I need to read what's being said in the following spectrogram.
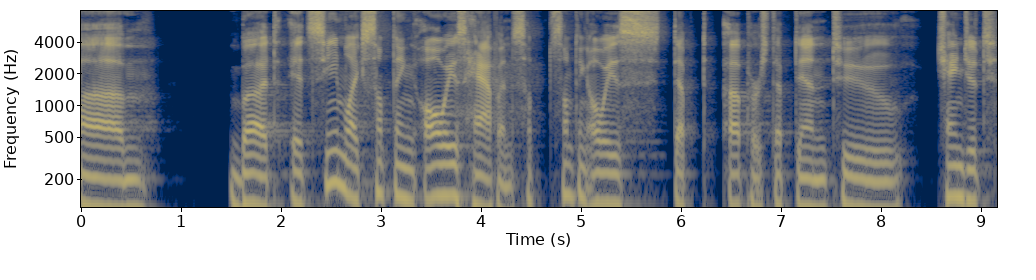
Um, but it seemed like something always happened. Some, something always stepped up or stepped in to change it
